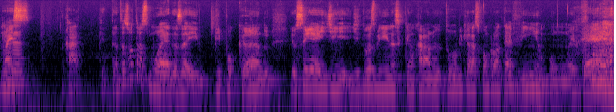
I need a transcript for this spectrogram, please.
mas, uhum. cara, tem tantas outras moedas aí pipocando. Eu sei aí de, de duas meninas que tem um canal no YouTube que elas compram até vinho com Ethereum.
